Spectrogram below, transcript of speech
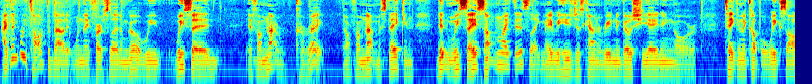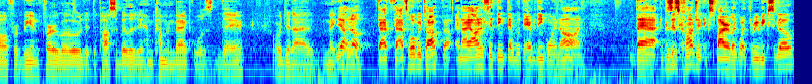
I think we talked about it when they first let him go. We we said, if I'm not correct, or if I'm not mistaken, didn't we say something like this? Like maybe he's just kind of renegotiating or taking a couple weeks off or being furloughed. That the possibility of him coming back was there, or did I make? Yeah, no, up? that's that's what we talked about, and I honestly think that with everything going on, that because his contract expired like what three weeks ago,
